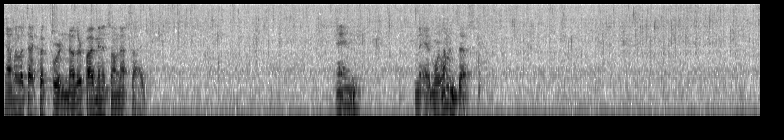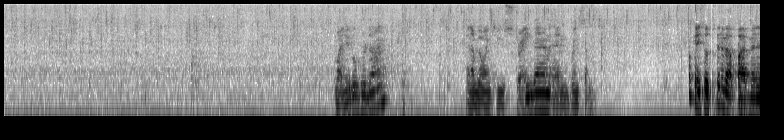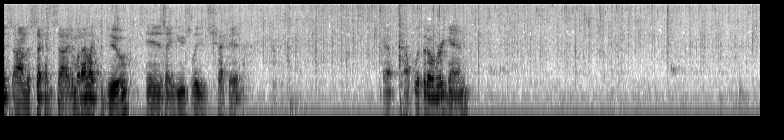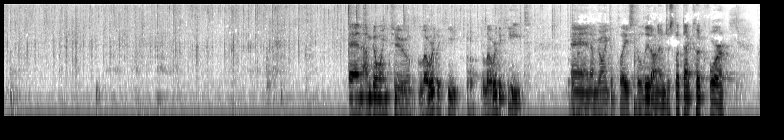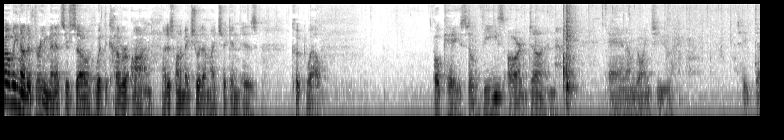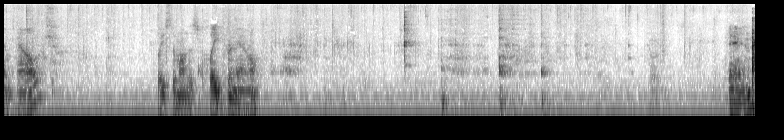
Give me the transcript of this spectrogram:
Now I'm gonna let that cook for another five minutes on that side. And I'm gonna add more lemon zest. My noodles are done and I'm going to strain them and rinse them. Okay, so it's been about five minutes on the second side, and what I like to do is I usually check it. Yep, I'll flip it over again. I'm going to lower the heat, lower the heat, and I'm going to place the lid on and just let that cook for probably another three minutes or so with the cover on. I just wanna make sure that my chicken is cooked well. Okay, so these are done. And I'm going to take them out, place them on this plate for now. And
